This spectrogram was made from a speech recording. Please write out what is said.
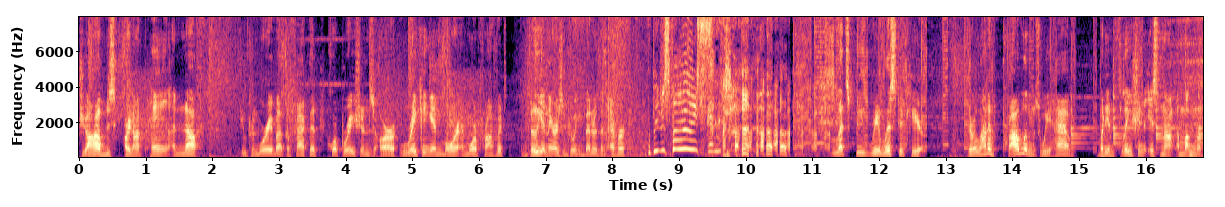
jobs are not paying enough. You can worry about the fact that corporations are raking in more and more profits. Billionaires are doing better than ever. Space! Let's be realistic here. There are a lot of problems we have, but inflation is not among them.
